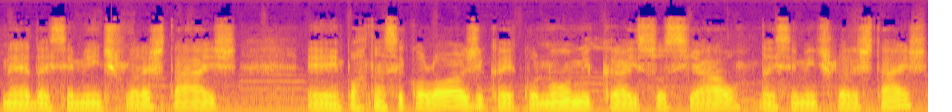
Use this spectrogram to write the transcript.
né, das sementes florestais, é, importância ecológica, econômica e social das sementes florestais.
